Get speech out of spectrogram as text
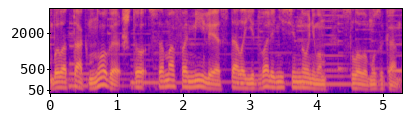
было так много, что сама фамилия стала едва ли не синонимом слова «музыкант».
